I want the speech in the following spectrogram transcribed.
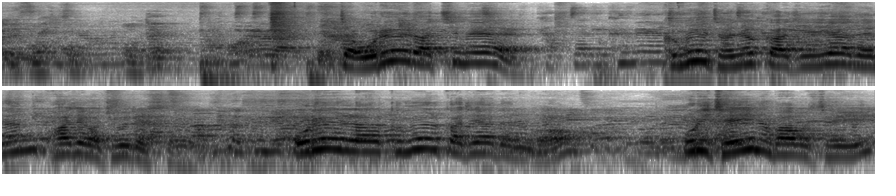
해주는 어, 어때? 자 월요일 아침에 금요일 저녁까지 해야 되는 과제가 주어졌어. 월요일 날 금요일까지 해야 되는 거. 우리 제이는 봐보세요, 제이.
